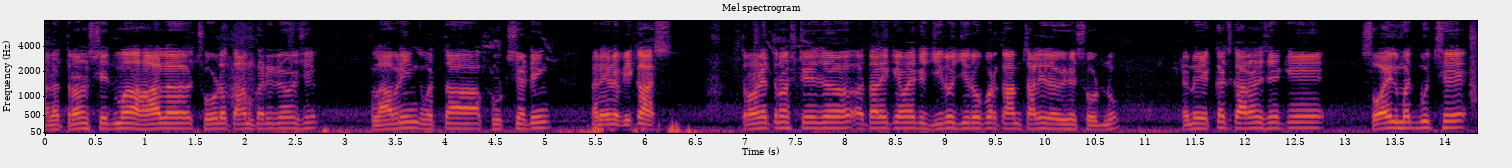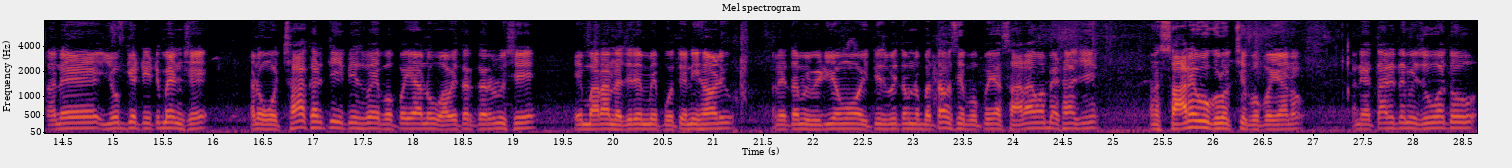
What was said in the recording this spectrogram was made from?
અને ત્રણ સ્ટેજમાં હાલ છોડ કામ કરી રહ્યો છે. ફ્લાવરિંગ વત્તા ફ્રૂટ સેટિંગ અને એનો વિકાસ. ત્રણે ત્રણ સ્ટેજ અત્યારે કહેવાય કે જીરો જીરો પર કામ ચાલી રહ્યું છે છોડનું. એનું એક જ કારણ છે કે સોઇલ મજબૂત છે અને યોગ્ય ટ્રીટમેન્ટ છે. અને ઓછા ખર્ચે હિતેશભાઈ પપૈયાનું વાવેતર કરેલું છે. એ મારા નજરે મેં પોતે નિહાળ્યું. અને તમે વિડીયોમાં હિતેશભાઈ તમને બતાવશે પપૈયા સારામાં બેઠા છે અને સારો એવો ગ્રોથ છે પપૈયાનો. અને અત્યારે તમે જુઓ તો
